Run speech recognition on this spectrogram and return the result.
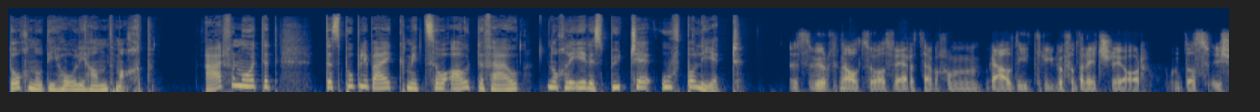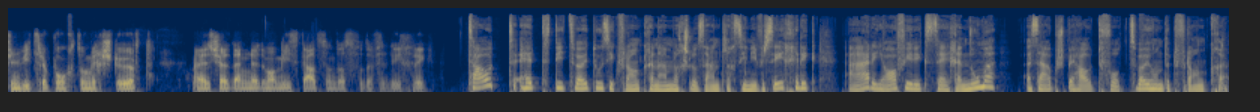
doch noch die hohle Hand macht. Er vermutet, dass Publibike mit so alten Fällen noch ein bisschen ihr Budget aufpoliert. Es wirkt halt so, als wäre es einfach am Geld eintreiben von den letzten Jahren. Und das ist ein weiterer Punkt, der mich stört. Ich meine, es ist ja dann nicht einmal mein Geld, sondern das von der Versicherung. Zahlt hat die 2000 Franken nämlich schlussendlich seine Versicherung. Er, in Anführungszeichen, nur einen Selbstbehalt von 200 Franken.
